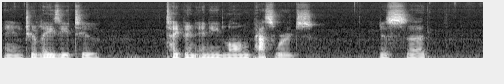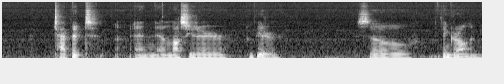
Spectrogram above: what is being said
and you're too lazy to type in any long passwords. Just uh, tap it and it unlocks you their computer. So finger on.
